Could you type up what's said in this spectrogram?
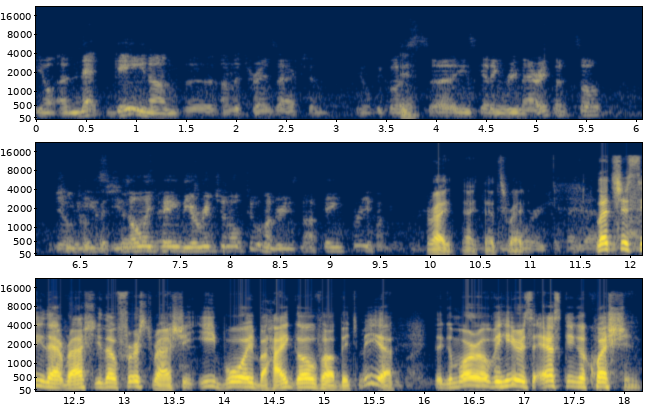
you know a net gain on the on the transaction. You know because uh, he's getting remarried, but it's all you know he's, he's only paying the original two hundred. He's not paying three hundred. right, right, that's right. Let's just see that Rashi though. First Rashi, e boy b'hai gova bitmiya. The Gemara over here is asking a question.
